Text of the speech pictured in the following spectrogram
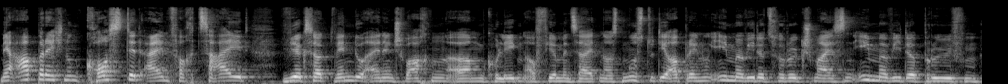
Eine Abrechnung kostet einfach Zeit. Wie gesagt, wenn du einen schwachen ähm, Kollegen auf Firmenseiten hast, musst du die Abrechnung immer wieder zurückschmeißen, immer wieder prüfen.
